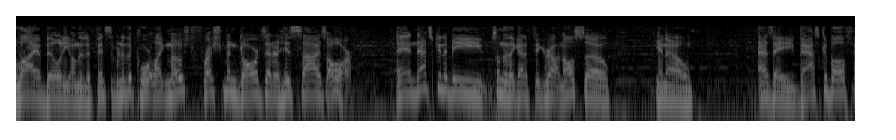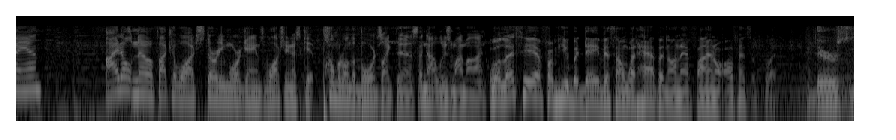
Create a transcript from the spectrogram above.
liability on the defensive end of the court, like most freshman guards that are his size are. And that's going to be something they got to figure out. And also, you know, as a basketball fan, I don't know if I could watch 30 more games watching us get pummeled on the boards like this and not lose my mind. Well, let's hear from Hubert Davis on what happened on that final offensive play there's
